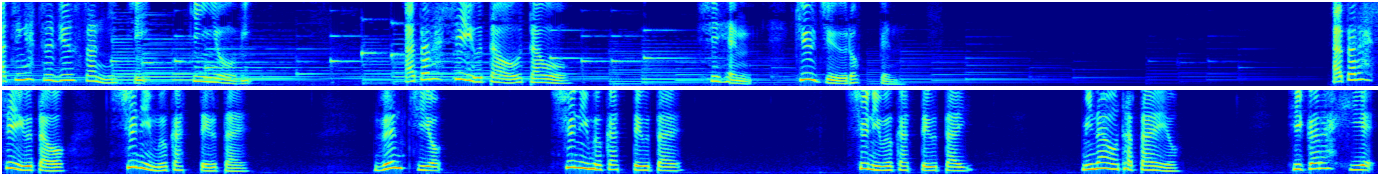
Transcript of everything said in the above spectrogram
8月13日金曜日。新しい歌を歌おう。詩編96編。新しい歌を主に向かって歌え。全地よ主に向かって歌え。主に向かって歌い。皆をたたえよ。日から日へ。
